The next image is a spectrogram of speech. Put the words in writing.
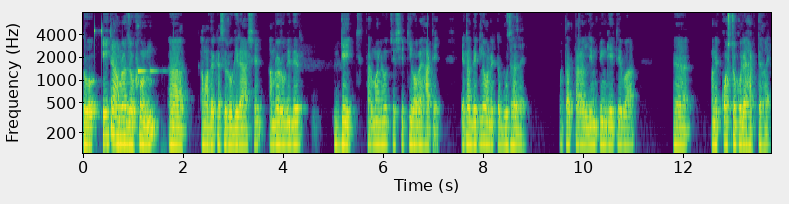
তো এইটা আমরা যখন আমাদের কাছে রোগীরা আসে, আমরা রোগীদের গেট তার মানে হচ্ছে সে কীভাবে হাঁটে, এটা দেখলে অনেকটা বোঝা যায়। অর্থাৎ তারা লিম্পিং গেটে বা অনেক কষ্ট করে হাঁটতে হয়।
